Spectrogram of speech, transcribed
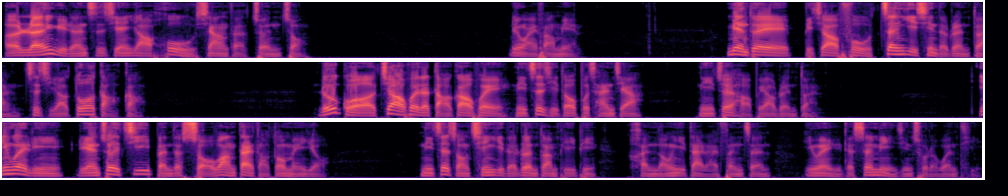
而人与人之间要互相的尊重。另外一方面，面对比较富争议性的论断，自己要多祷告。如果教会的祷告会你自己都不参加，你最好不要论断，因为你连最基本的守望代祷都没有。你这种轻易的论断批评，很容易带来纷争，因为你的生命已经出了问题。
